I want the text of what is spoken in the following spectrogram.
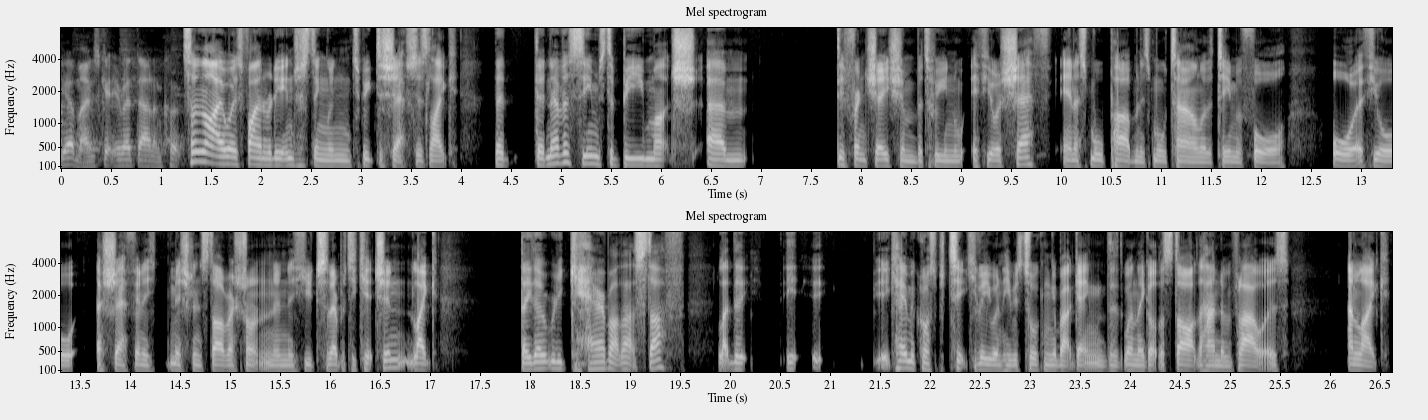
Yeah, man, just get your head down and cook. Something that I always find really interesting when you speak to chefs is like that there never seems to be much um, differentiation between if you're a chef in a small pub in a small town with a team of four, or if you're a chef in a Michelin star restaurant and in a huge celebrity kitchen. Like they don't really care about that stuff. Like the it, it, it came across particularly when he was talking about getting the, when they got the start, the hand and flowers, and like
